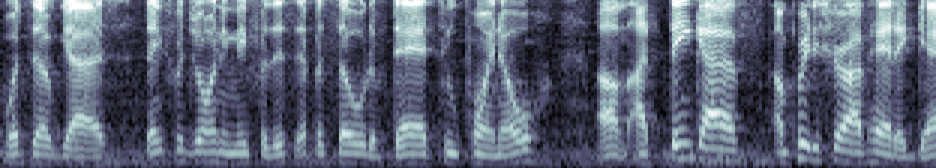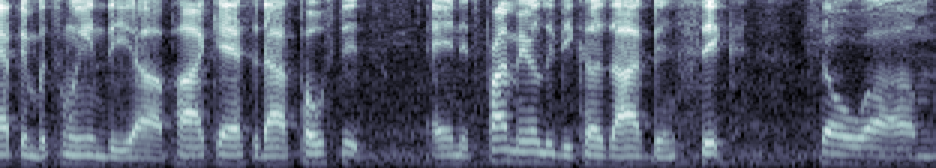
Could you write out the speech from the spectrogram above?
What's up, guys? Thanks for joining me for this episode of Dad 2.0. Um, I think I've, I'm pretty sure I've had a gap in between the uh, podcasts that I've posted, and it's primarily because I've been sick. So um,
